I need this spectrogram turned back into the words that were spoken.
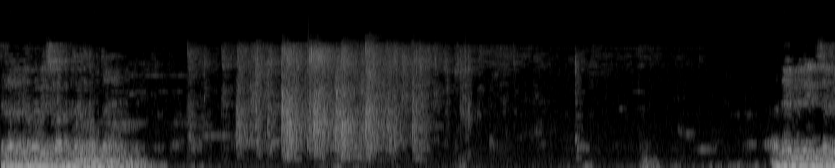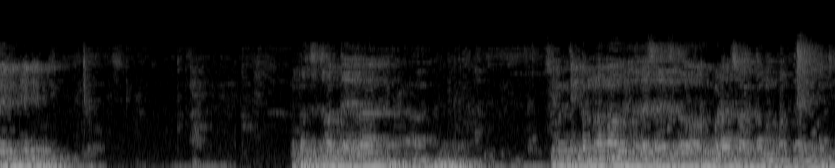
ಎಲ್ಲರೂ ಸ್ವಾಗತ ಕೋರುತ್ತೇನೆ ಅದೇ ರೀತಿ ಸಭೆಯಲ್ಲಿ ಅವರು ಇದ್ದಾರೆ ಅವರು ಕೂಡ ಸ್ವಾಗತ ಮಾಡ್ತಾ ಇದ್ದೀನಿ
